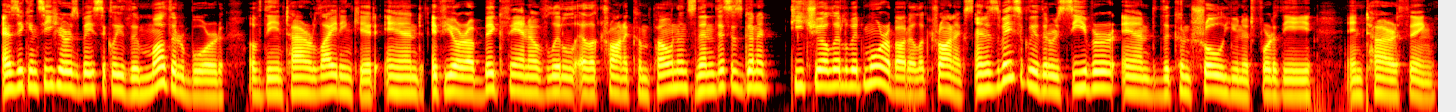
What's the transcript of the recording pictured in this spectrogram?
As you can see here is basically the motherboard of the entire lighting kit, and if you're a big fan of little electronic components, then this is gonna teach you a little bit more about electronics. And it's basically the receiver and the control unit for the entire thing.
